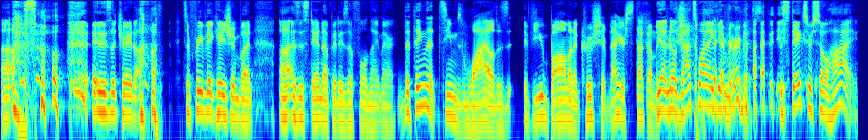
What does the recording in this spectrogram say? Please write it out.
Uh, so it is a trade off. It's a free vacation, but uh, as a stand up, it is a full nightmare. The thing that seems wild is if you bomb on a cruise ship, now you're stuck on the Yeah, no, that's why I get nervous. The stakes are so high.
